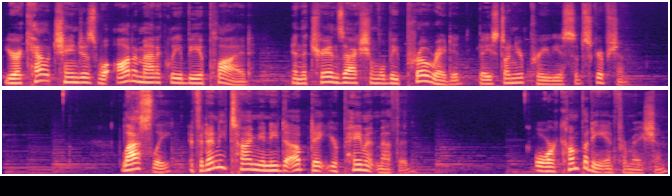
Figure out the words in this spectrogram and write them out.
your account changes will automatically be applied and the transaction will be prorated based on your previous subscription. Lastly, if at any time you need to update your payment method or company information,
